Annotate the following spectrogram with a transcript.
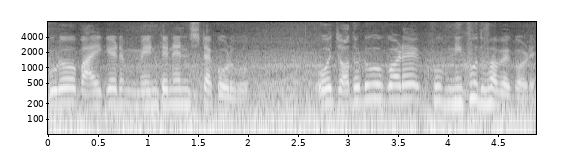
পুরো বাইকের মেনটেনেন্সটা করব। ও যতটুকু করে খুব নিখুঁতভাবে করে।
